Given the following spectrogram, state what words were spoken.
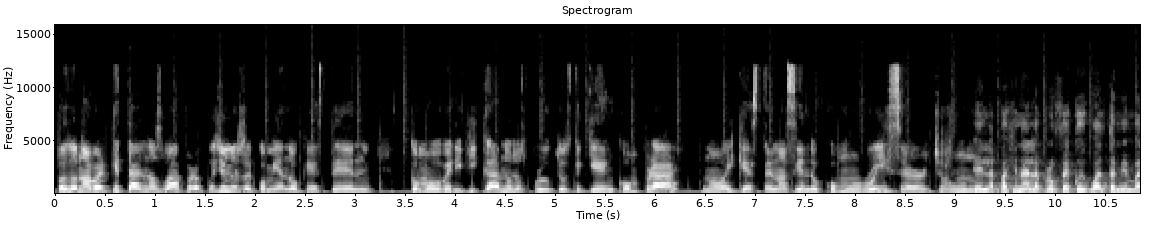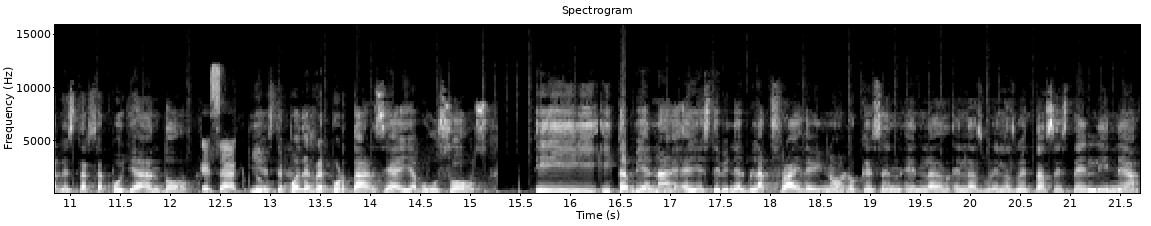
pues bueno, a ver qué tal nos va, pero pues yo les recomiendo que estén como verificando los productos que quieren comprar, ¿no? Y que estén haciendo como un research o un... En la página de la Profeco igual también van a estarse apoyando. Exacto. Y este puede reportarse hay abusos. Y, y, también este, viene el Black Friday, ¿no? Lo que es en, en, en, las, en las, ventas este, en línea,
